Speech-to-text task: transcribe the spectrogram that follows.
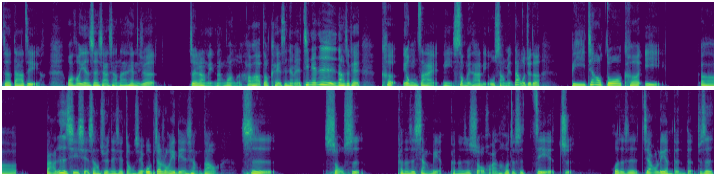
这大家自己往后延伸想想，哪一天你觉得最让你难忘的，好不好？都可以是你们的纪念日，然后就可以刻用在你送给他的礼物上面。但我觉得比较多可以。呃，把日期写上去的那些东西，我比较容易联想到是首饰，可能是项链，可能是手环，或者是戒指，或者是脚链等等，就是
